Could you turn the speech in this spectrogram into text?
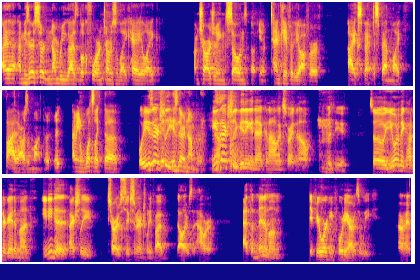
I, I mean, is there a certain number you guys look for in terms of like, hey, like I'm charging so and uh, you know 10k for the offer. I expect to spend like five hours a month. Or- or- I mean, what's like the Well, he's actually is there a number? He's know? actually getting into economics right now with you. So you want to make 100 grand a month. You need to actually charge $625 an hour at the minimum if you're working 40 hours a week. All right.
